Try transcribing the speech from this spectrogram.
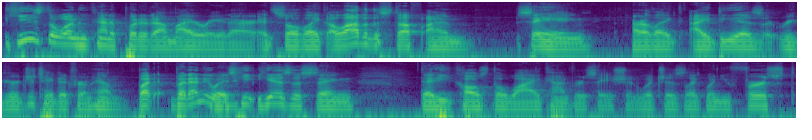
he's the one who kind of put it on my radar, and so like a lot of the stuff I'm saying are like ideas regurgitated from him. But but anyways, mm-hmm. he he has this thing that he calls the why conversation, which is like when you first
